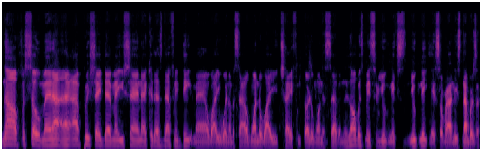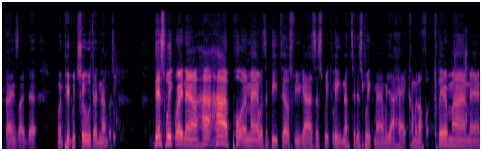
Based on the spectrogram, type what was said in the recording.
no, for sure, man. I, I appreciate that, man. You saying that because that's definitely deep, man. Why you went number seven? I wonder why you changed from 31 to seven. There's always been some uniqueness, uniqueness around these numbers and things like that when people choose their numbers. This week, right now, how, how important, man, was the details for you guys this week leading up to this week, man, when y'all had coming off a clear mind, man,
